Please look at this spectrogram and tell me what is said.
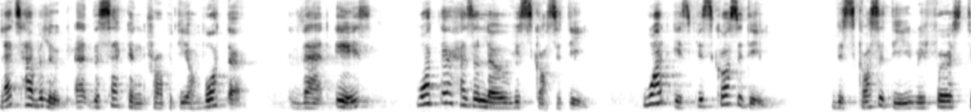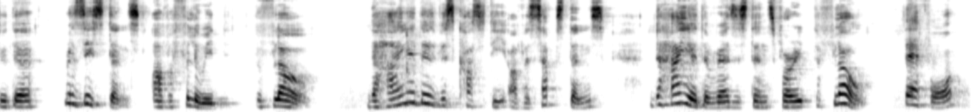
Let's have a look at the second property of water. That is, water has a low viscosity. What is viscosity? Viscosity refers to the resistance of a fluid to flow. The higher the viscosity of a substance, the higher the resistance for it to flow. Therefore,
